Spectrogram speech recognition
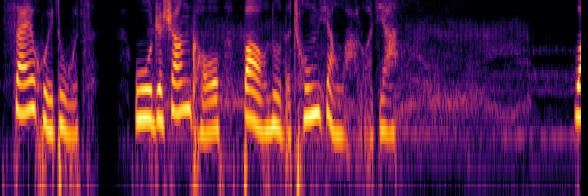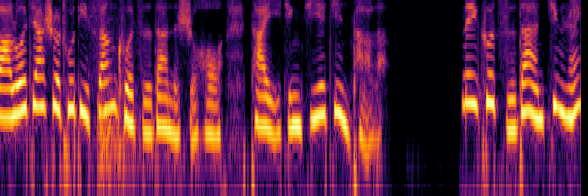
塞回肚子，捂着伤口，暴怒地冲向瓦罗加。瓦罗加射出第三颗子弹的时候，他已经接近他了，那颗子弹竟然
